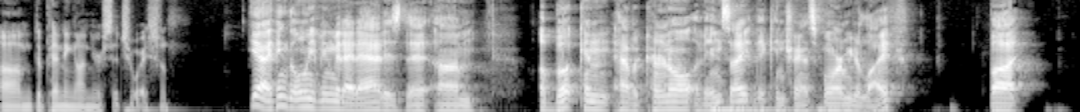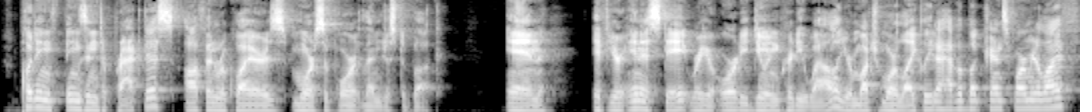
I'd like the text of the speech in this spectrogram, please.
um, depending on your situation. Yeah, I think the only thing that I'd add is that um, a book can have a kernel of insight that can transform your life, but putting things into practice often requires more support than just a book. And if you're in a state where you're already doing pretty well, you're much more likely to have a book transform your life.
